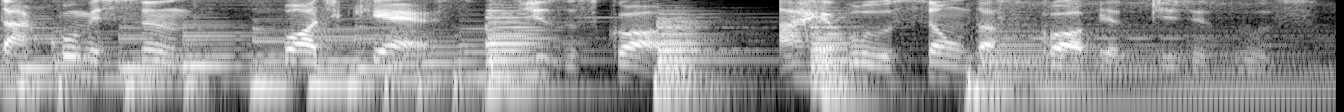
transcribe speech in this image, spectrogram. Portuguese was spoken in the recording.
Está começando o podcast Jesus Cop, a revolução das cópias de Jesus.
